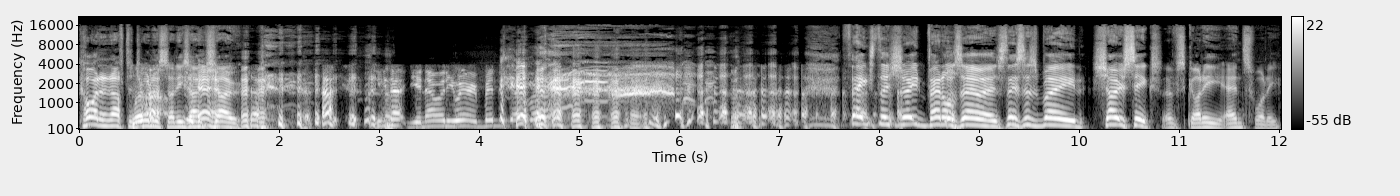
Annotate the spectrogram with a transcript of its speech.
kind enough to join us on his own Yeah. show. do, you know, do you know anywhere in Bendigo? Thanks to Sheen Panel Service. This has been show six of Scotty and Swanee.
